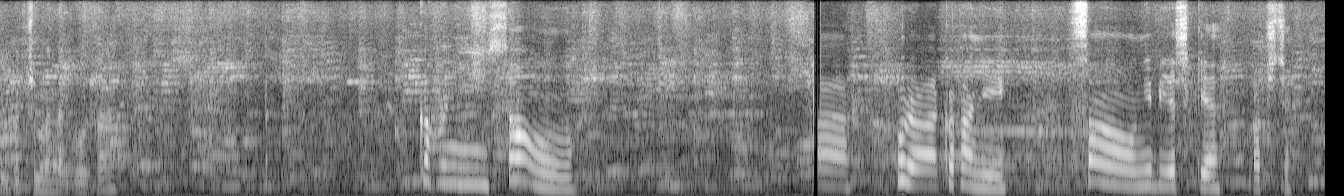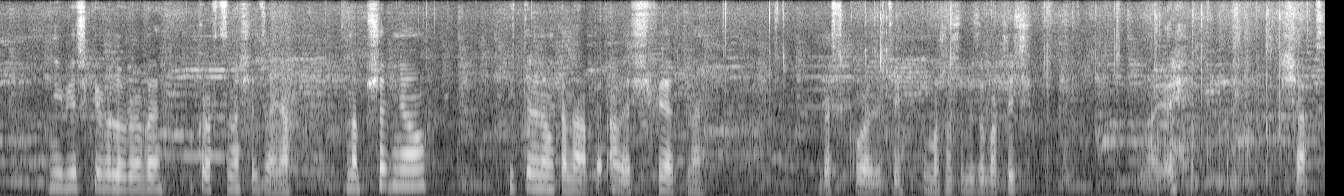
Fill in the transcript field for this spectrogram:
Zobaczymy na górze. Kochani, są! A, ura, kochani! Są niebieskie, patrzcie, niebieskie welurowe pokrowce na siedzenia. Na przednią i tylną kanapę, ale świetne. Best quality. Tu można sobie zobaczyć. Ojej. Siat.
